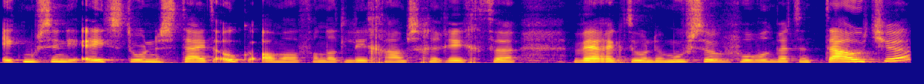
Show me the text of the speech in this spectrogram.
Ik moest in die eetstoornistijd ook allemaal van dat lichaamsgerichte werk doen. Dan moesten we bijvoorbeeld met een touwtje.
